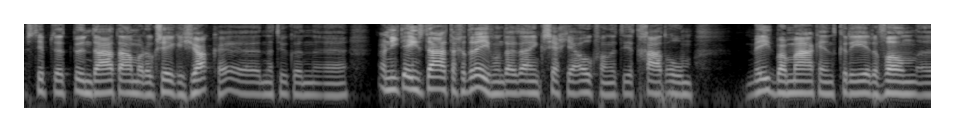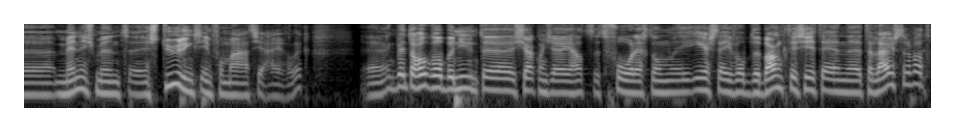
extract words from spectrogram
stipt het punt data, maar ook zeker Jacques. Hè, natuurlijk een, nou, niet eens data gedreven. Want uiteindelijk zeg jij ook van het, het gaat om meetbaar maken en het creëren van uh, management en sturingsinformatie eigenlijk. Eh, ik ben toch ook wel benieuwd, eh, Jacques, want jij had het voorrecht om eh, eerst even op de bank te zitten en eh, te luisteren. Wat,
